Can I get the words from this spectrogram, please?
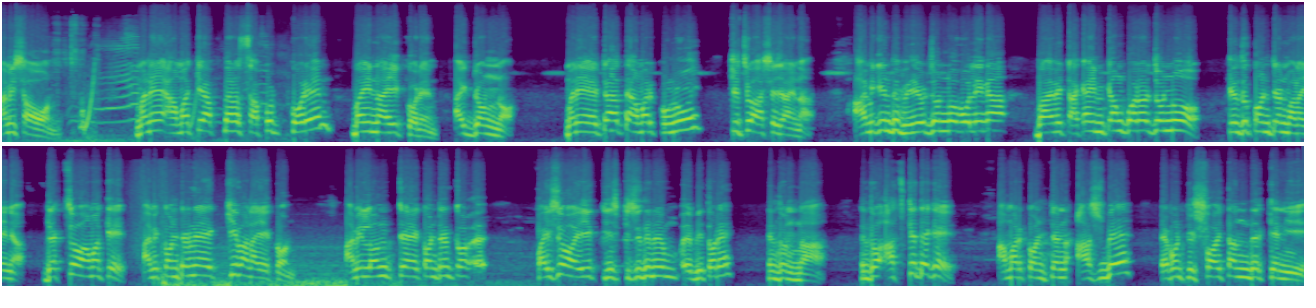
আমি শাওন। মানে আমাকে আপনারা সাপোর্ট করেন বা নাই করেন আই ডোন্ট নো মানে এটাতে আমার কোনো কিছু আসে যায় না। আমি কিন্তু ভিডিওর জন্য বলি না বা আমি টাকা ইনকাম করার জন্য কিন্তু কন্টেন্ট বানাই না। দেখছ আমাকে, আমি কন্টেন্ট কি বানাই এখন? আমি লং কন্টেন্ট পাইছো এই কিছুদিনের ভিতরে? কিন্তু না। কিন্তু আজকে থেকে আমার কন্টেন্ট আসবে এবং কি শয়তানদেরকে নিয়ে।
